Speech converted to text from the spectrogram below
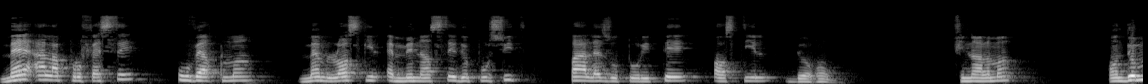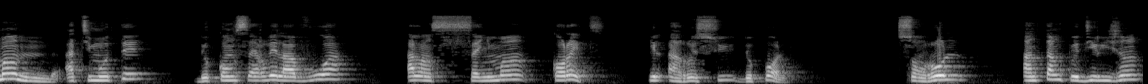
mais à la professer ouvertement, même lorsqu'il est menacé de poursuite par les autorités hostiles de Rome. Finalement, on demande à Timothée de conserver la voie à l'enseignement correct qu'il a reçu de Paul. Son rôle en tant que dirigeant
